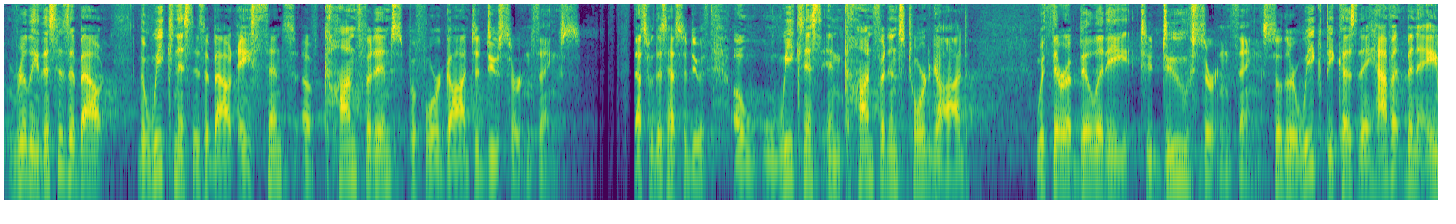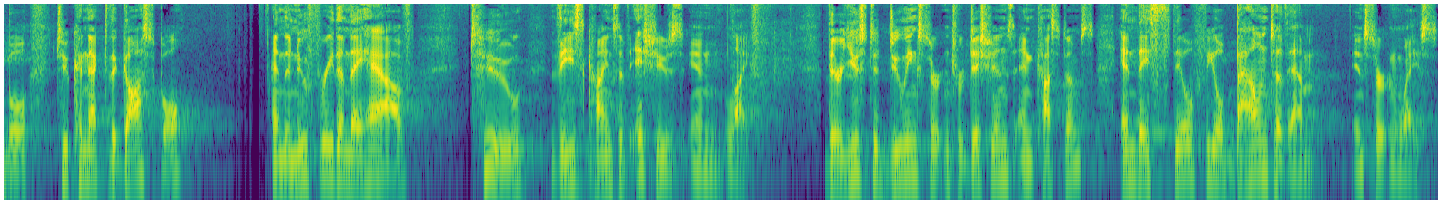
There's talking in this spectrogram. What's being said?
really, this is about the weakness is about a sense of confidence before God to do certain things. That's what this has to do with a weakness in confidence toward God with their ability to do certain things. So they're weak because they haven't been able to connect the gospel and the new freedom they have to these kinds of issues in life. They're used to doing certain traditions and customs, and they still feel bound to them in certain ways.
